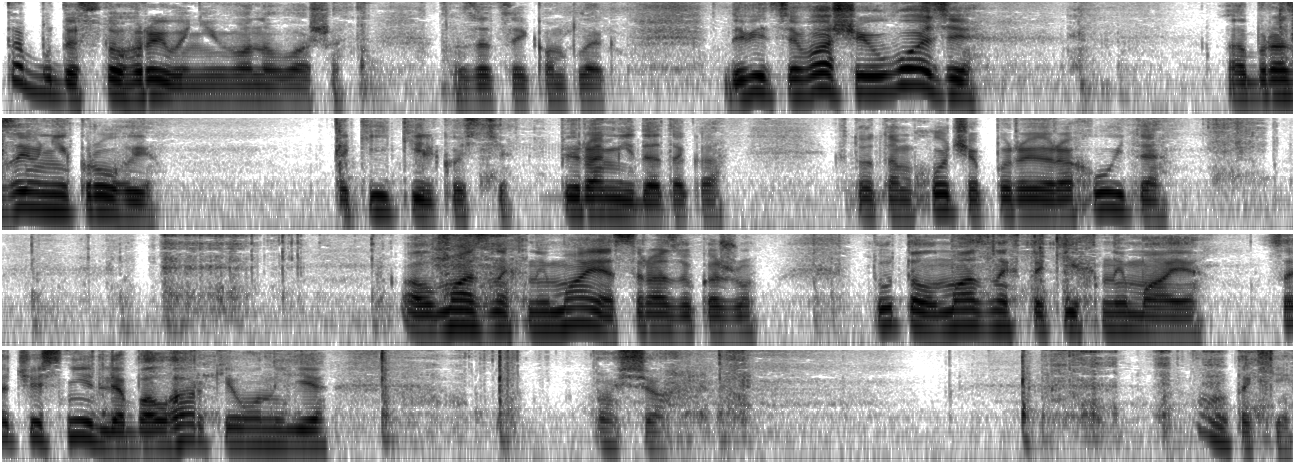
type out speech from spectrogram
Та буде 100 гривень і воно ваше за цей комплект. Дивіться, вашій увазі абразивні круги. Такій кількості. Піраміда така. Хто там хоче, перерахуйте. Алмазних немає, сразу кажу. Тут алмазних таких немає. Зачисні для болгарки вон є. Ось. о. Ну, такі.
